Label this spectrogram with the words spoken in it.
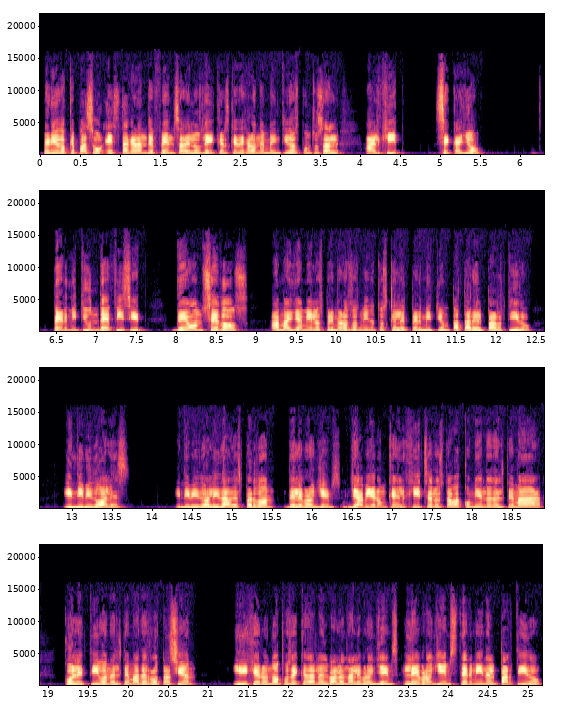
periodo, que pasó, esta gran defensa de los Lakers que dejaron en 22 puntos al, al hit, se cayó. Permitió un déficit de 11-2 a Miami en los primeros dos minutos que le permitió empatar el partido. Individuales, individualidades, perdón, de LeBron James. Ya vieron que el hit se lo estaba comiendo en el tema colectivo, en el tema de rotación, y dijeron, no, pues hay que darle el balón a LeBron James. LeBron James termina el partido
